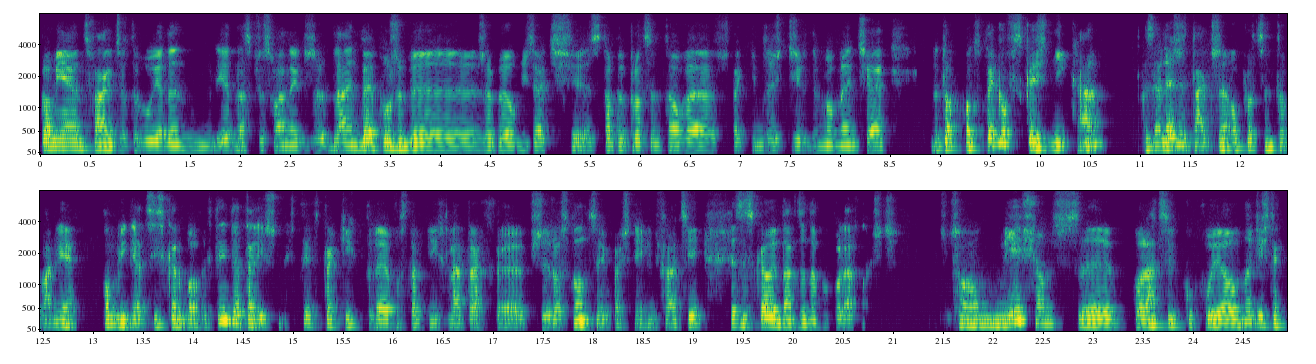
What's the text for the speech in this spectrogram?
pomijając fakt, że to był jeden, jedna z przesłanek że dla NBP-u, żeby, żeby obniżać stopy procentowe w takim dość dziwnym momencie, no to od tego wskaźnika zależy także oprocentowanie obligacji skarbowych, tych detalicznych, tych takich, które w ostatnich latach e, przy rosnącej właśnie inflacji zyskały bardzo na popularności. Co miesiąc e, Polacy kupują, no gdzieś tak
